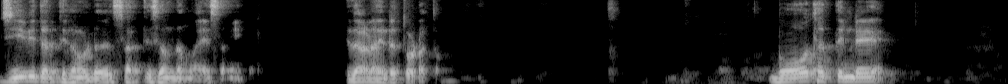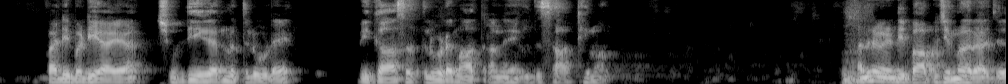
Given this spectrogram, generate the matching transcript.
ജീവിതത്തിനോട് സത്യസന്ധമായ സമീപനം. ഇതാണ് അതിന്റെ തുടക്കം. ബോധത്തിന്റെ പടിപടിയായ ശുദ്ധീകരണത്തിലൂടെ വികാസത്തിലൂടെ മാത്രമേ ഇത് സാധ്യമാകൂ. അതിനുവേണ്ടി ബാപ്പുജി മഹാരാജ്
